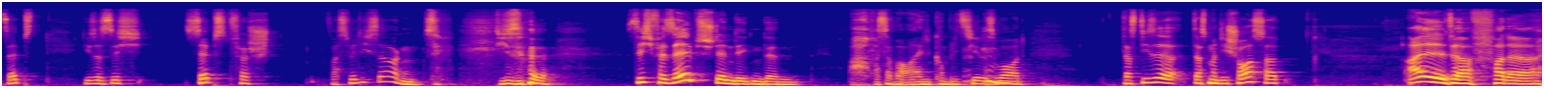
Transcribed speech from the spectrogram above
selbst diese sich selbst was will ich sagen? diese sich verselbstständigenden, ach, was aber auch ein kompliziertes Wort, dass diese, dass man die Chance hat, alter Vater,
